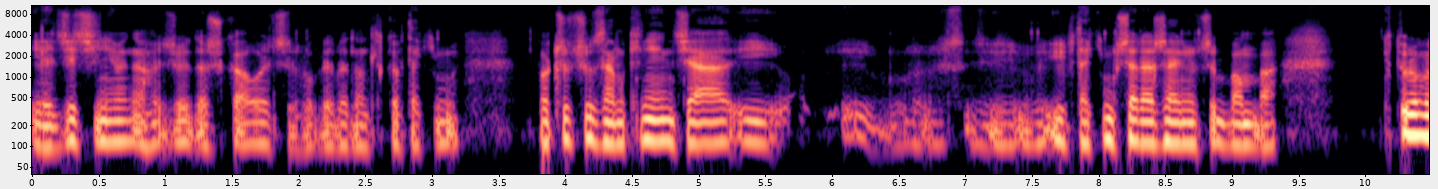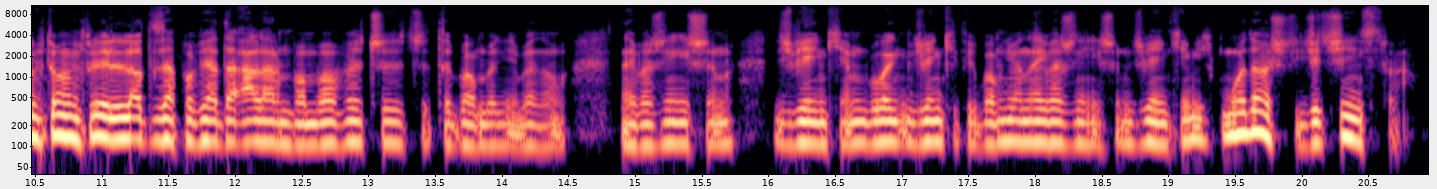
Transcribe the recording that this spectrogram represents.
Ile dzieci nie będą chodziły do szkoły, czy w ogóle będą tylko w takim poczuciu zamknięcia i, i, i w takim przerażeniu, czy bomba, którą, którą, której lot zapowiada alarm bombowy, czy, czy te bomby nie będą najważniejszym dźwiękiem, dźwięki tych bomb nie będą najważniejszym dźwiękiem ich młodości, dzieciństwa.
